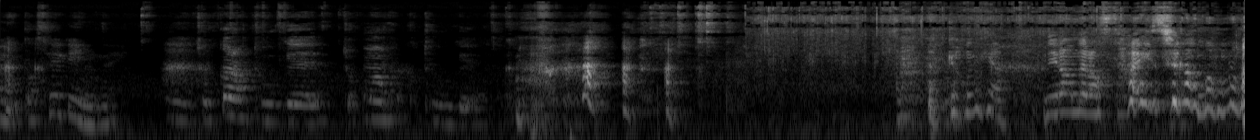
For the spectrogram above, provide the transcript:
있다 세개 있네 젓가락 두 개, 조그만 포크 두 개. 경미야 니랑 나랑 사이즈가 너무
